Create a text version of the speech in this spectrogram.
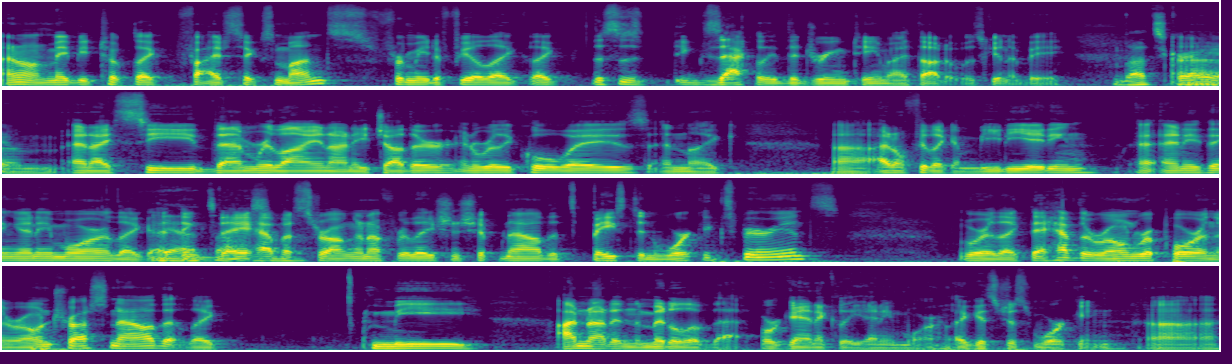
I don't know, maybe it took like five, six months for me to feel like, like this is exactly the dream team I thought it was going to be. That's great. Um, and I see them relying on each other in really cool ways. And like, uh, I don't feel like I'm mediating anything anymore. Like, I think they have a strong enough relationship now that's based in work experience where like they have their own rapport and their own trust now that like me, I'm not in the middle of that organically anymore. Like, it's just working. Uh,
